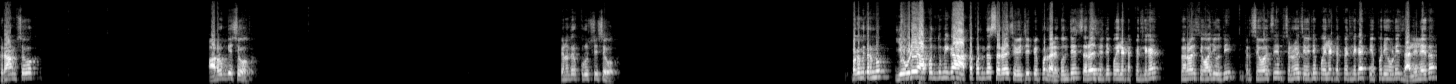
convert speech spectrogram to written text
ग्रामसेवक. आरोग्य सेवक. त्यानंतर कृषी सेवक. बघा मित्रांनो एवढे आपण तुम्ही काय आतापर्यंत सरळ सेवेचे पेपर झाले. कोणते? सरळ सेवेचे पहिल्या टप्प्यातले काय? सरळ सेवा जी होती. तर सेवाचे सरळ सेवेचे पहिल्या टप्प्यातले काय पेपर एवढे झालेले आहेत.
